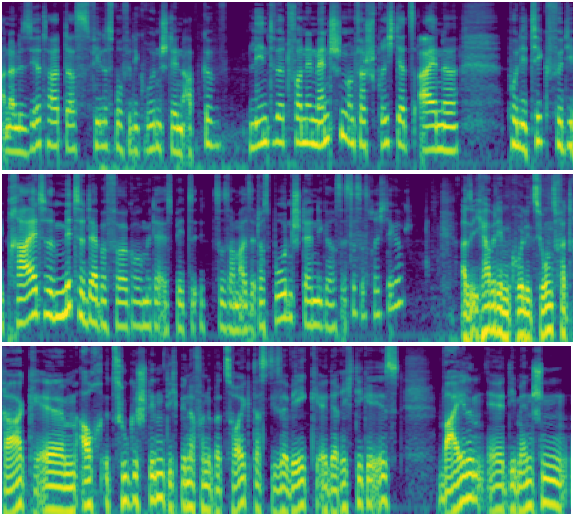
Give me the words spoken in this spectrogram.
analysiert hat, dass vieles, wofür die Grünen stehen, abgelehnt wird von den Menschen und verspricht jetzt eine Politik für die breite Mitte der Bevölkerung mit der SPD zusammen, also etwas Bodenständigeres. Ist das das Richtige? Also ich habe dem Koalitionsvertrag ähm, auch zugestimmt. Ich bin davon überzeugt, dass dieser Weg äh, der richtige ist, weil äh, die Menschen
